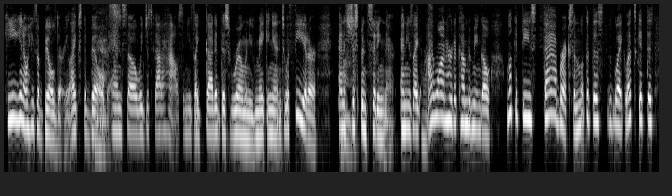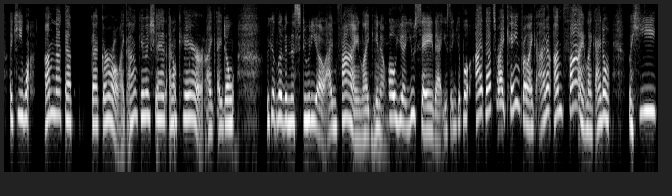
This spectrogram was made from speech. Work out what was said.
He, you know, he's a builder. He likes to build. Yes. And so we just got a house and he's like gutted this room and he's making it into a theater and it's just been sitting there. And he's like, I want her to come to me and go, look at these fabrics and look at this. Like, let's get this. Like he, wa- I'm not that that girl. Like, I don't give a shit. I don't care. Like, I don't, we could live in the studio. I'm fine. Like, you know, oh yeah, you say that. You say, well, I, that's where I came from. Like, I don't, I'm fine. Like, I don't, but he,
